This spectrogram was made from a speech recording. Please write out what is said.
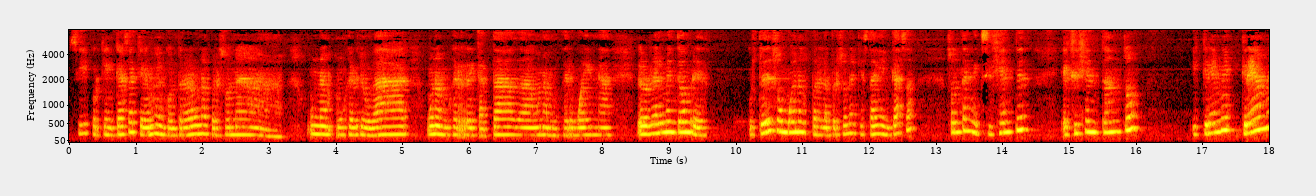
Sí, porque en casa queremos encontrar una persona, una mujer de hogar, una mujer recatada, una mujer buena, pero realmente, hombres, ustedes son buenos para la persona que está en casa, son tan exigentes, exigen tanto y créeme, créanme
